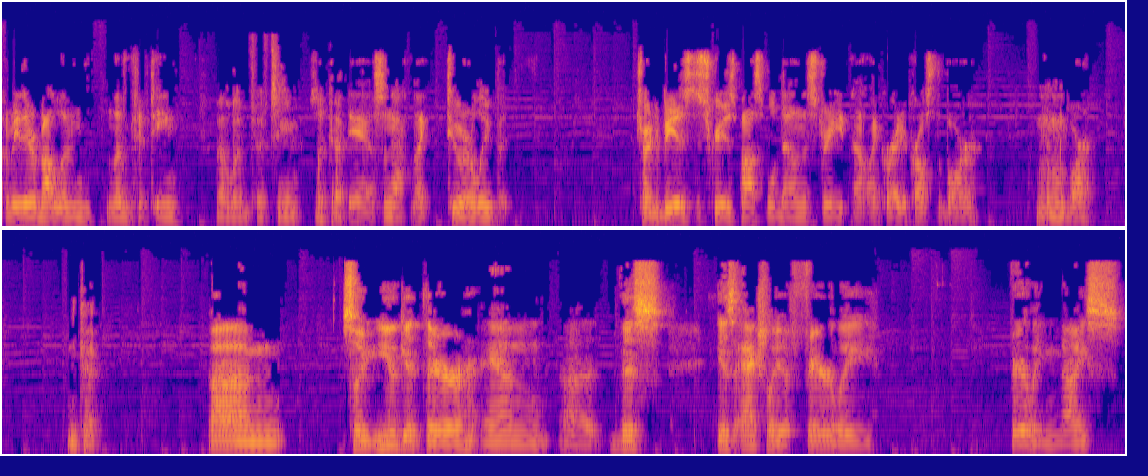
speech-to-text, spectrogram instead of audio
I'll be there about 11, 11 15. Eleven fifteen. So, Okay. Yeah, so not like too early, but try to be as discreet as possible down the street, not like right across the bar from Mhm. the bar. Okay. Um, so you get there, and uh, this is actually a fairly, fairly nice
